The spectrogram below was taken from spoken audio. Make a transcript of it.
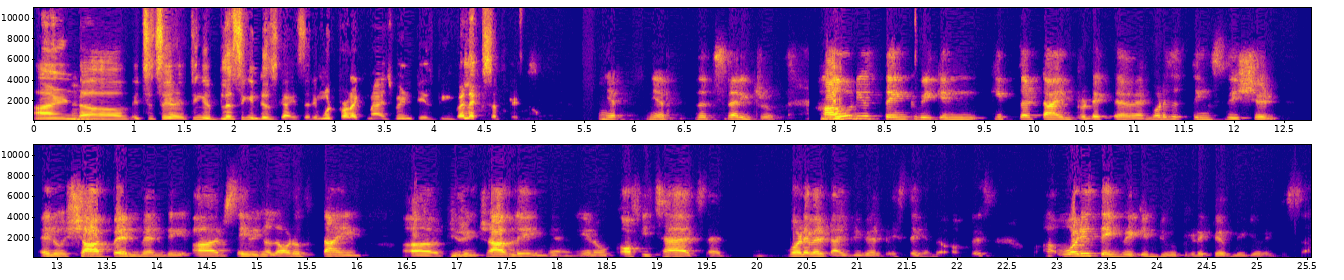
And mm-hmm. Uh, it's, it's a, I think, a blessing in disguise. The remote product management is being well accepted now. Yep, yep, that's very true. How mm-hmm. do you think we can keep the time productive, and what are the things we should, you know, sharpen when we are saving a lot of time uh, during traveling and you know coffee chats and whatever time we were wasting in the office? Uh, what do you think we can do predictively during this time?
